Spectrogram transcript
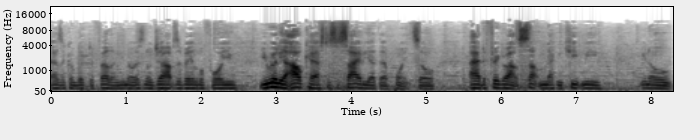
as a convicted felon. You know, there's no jobs available for you. You're really an outcast of society at that point. So I had to figure out something that can keep me, you know,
